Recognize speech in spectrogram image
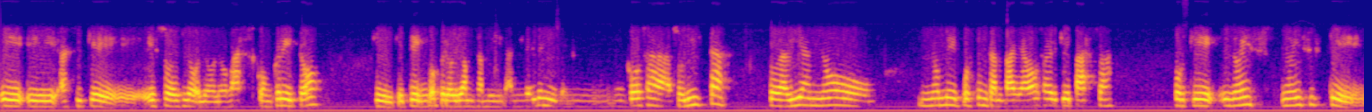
eh, eh, así que eso es lo, lo, lo más concreto que, que tengo, pero digamos a, mi, a nivel de mi, de mi cosa solista todavía no, no me he puesto en campaña, vamos a ver qué pasa, porque no es, no es este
